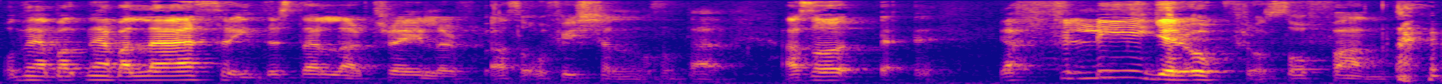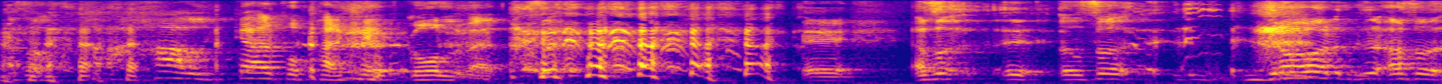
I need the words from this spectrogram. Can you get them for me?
Och när jag bara, när jag bara läser Interstellar trailer, alltså official och sånt där. Alltså, eh, jag flyger upp från soffan. Alltså, ha- halkar på parkettgolvet. Eh, alltså, eh, och så drar, alltså,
